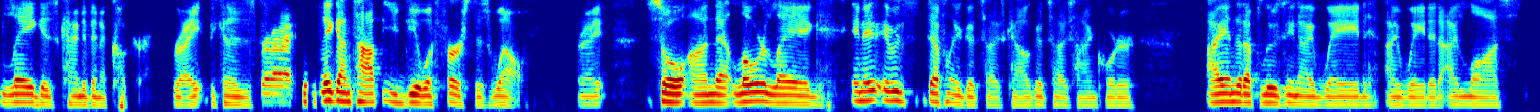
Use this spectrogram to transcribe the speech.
leg is kind of in a cooker, right? Because right. the leg on top you deal with first as well, right? So on that lower leg, and it, it was definitely a good size cow, good size hind quarter. I ended up losing. I weighed, I waited, I lost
